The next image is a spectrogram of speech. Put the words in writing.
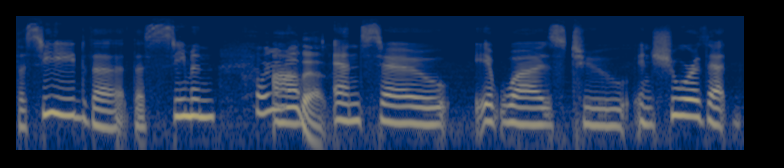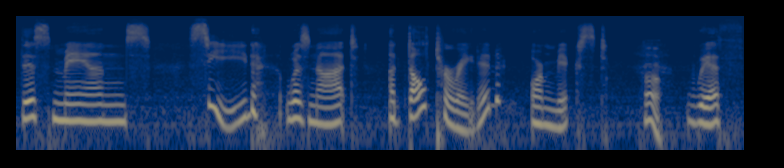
the seed the the semen oh, I didn't know Um, that. and so it was to ensure that this man's seed was not adulterated or mixed Huh. with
